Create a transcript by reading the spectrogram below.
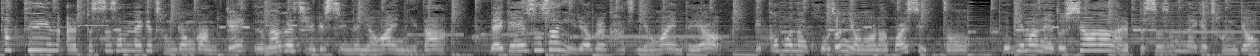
탁 트임 알프스 산맥의 전경과 함께 음악을 즐길 수 있는 영화입니다. 4개의 수상 이력을 가진 영화인데요. 믿고 보는 고전 영화라고 할 수 있죠. 보기만 해도 시원한 알프스 산맥의 전경,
